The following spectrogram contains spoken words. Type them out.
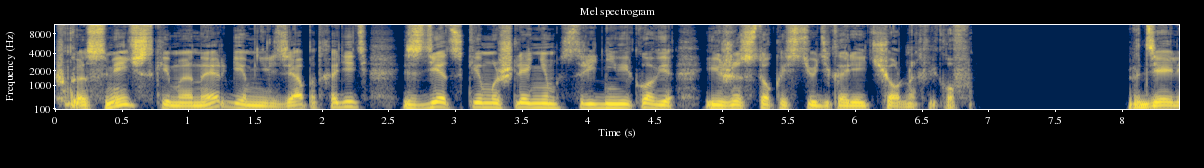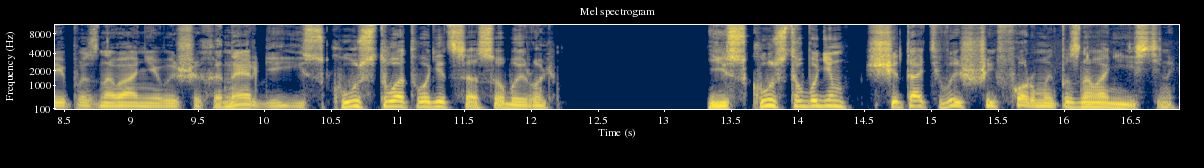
К космическим энергиям нельзя подходить с детским мышлением средневековья и жестокостью дикарей черных веков. В деле познавания высших энергий искусству отводится особая роль. Искусство будем считать высшей формой познавания истины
